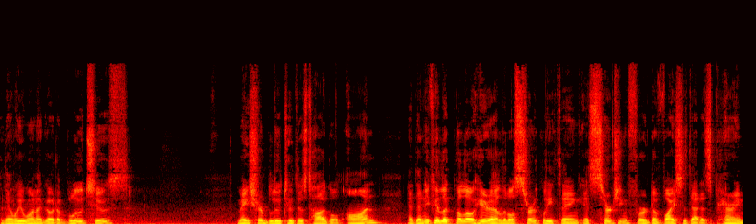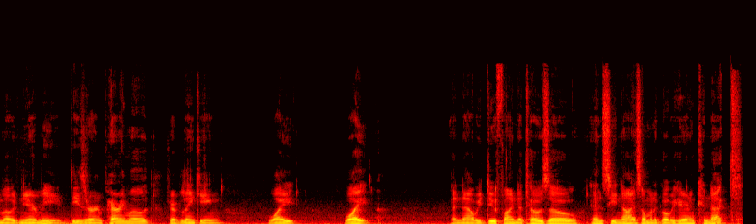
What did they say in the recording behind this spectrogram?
and then we want to go to Bluetooth. Make sure Bluetooth is toggled on. And then if you look below here, that little circly thing, it's searching for devices that is pairing mode near me. These are in pairing mode. They're blinking white, white. And now we do find a Tozo NC9, so I'm going to go over here and connect.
